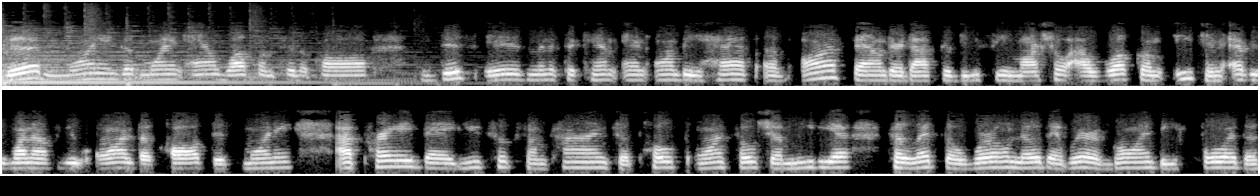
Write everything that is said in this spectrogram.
Good morning, good morning, and welcome to the call. This is Minister Kim, and on behalf of our founder, Dr. Dee C. Marshall, I welcome each and every one of you on the call this morning. I pray that you took some time to post on social media to let the world know that we're going before the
